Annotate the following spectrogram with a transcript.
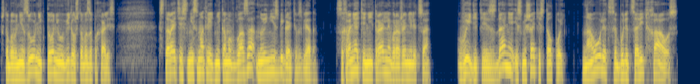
чтобы внизу никто не увидел, что вы запыхались. Старайтесь не смотреть никому в глаза, но и не избегайте взгляда. Сохраняйте нейтральное выражение лица. Выйдите из здания и смешайтесь с толпой. На улице будет царить хаос.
